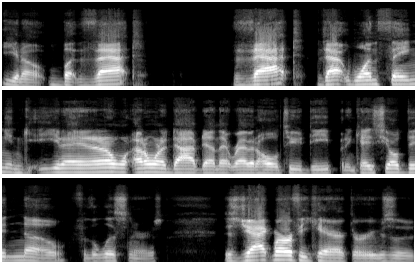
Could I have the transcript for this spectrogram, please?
you know, but that that that one thing, and you know, and I don't I don't want to dive down that rabbit hole too deep, but in case y'all didn't know, for the listeners. This Jack Murphy character, he was a,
